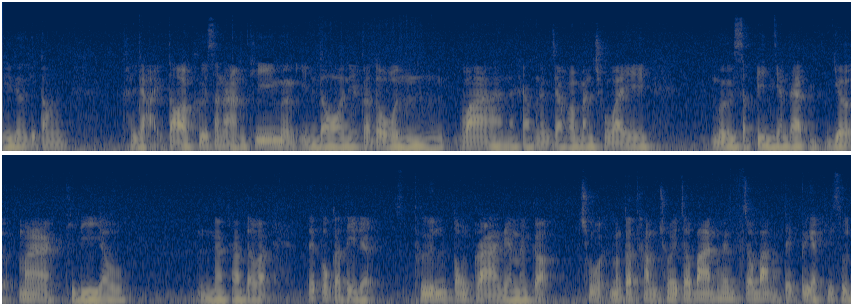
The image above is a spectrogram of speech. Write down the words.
มีเรื่องที่ต้องขยายต่อคือสนามที่เมืองอินดอร์เนี่ยก็โดนว่านะครับ เนื่องจากว่ามันช่วยมือ spin กันแบบเยอะมากทีเดียวนะครับ แต่ว่าในปกติเนี่ยพื้นตรงกลางเนี่ยมันก็ช่วยมันก็ทำช่วยเจ้าบ้านเพื่อเจ้าบ้านได้เปรียบที่สุด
